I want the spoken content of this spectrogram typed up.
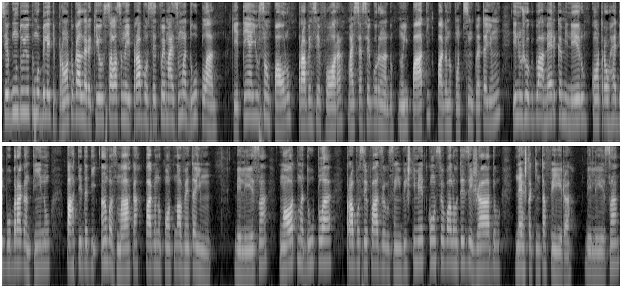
Segundo o último bilhete pronto, galera, que eu selecionei para vocês foi mais uma dupla que tem aí o São Paulo para vencer fora, mas se assegurando no empate, pagando ponto 51, e no jogo do América Mineiro contra o Red Bull Bragantino, partida de ambas marcas, pagando ponto 91. Beleza? Uma ótima dupla para você fazer o seu investimento com o seu valor desejado nesta quinta-feira beleza?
